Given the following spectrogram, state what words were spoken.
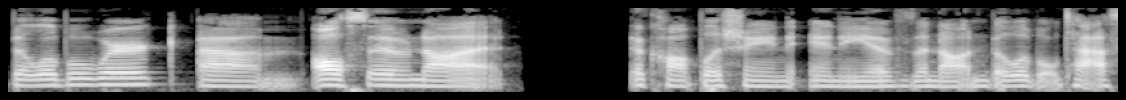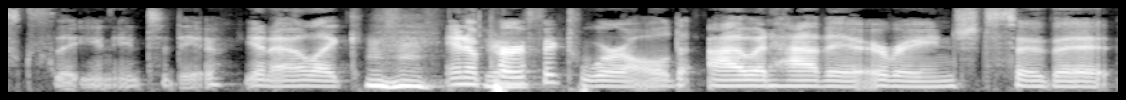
billable work. Um, also, not accomplishing any of the non billable tasks that you need to do. You know, like in a Yeah. perfect world, I would have it arranged so that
